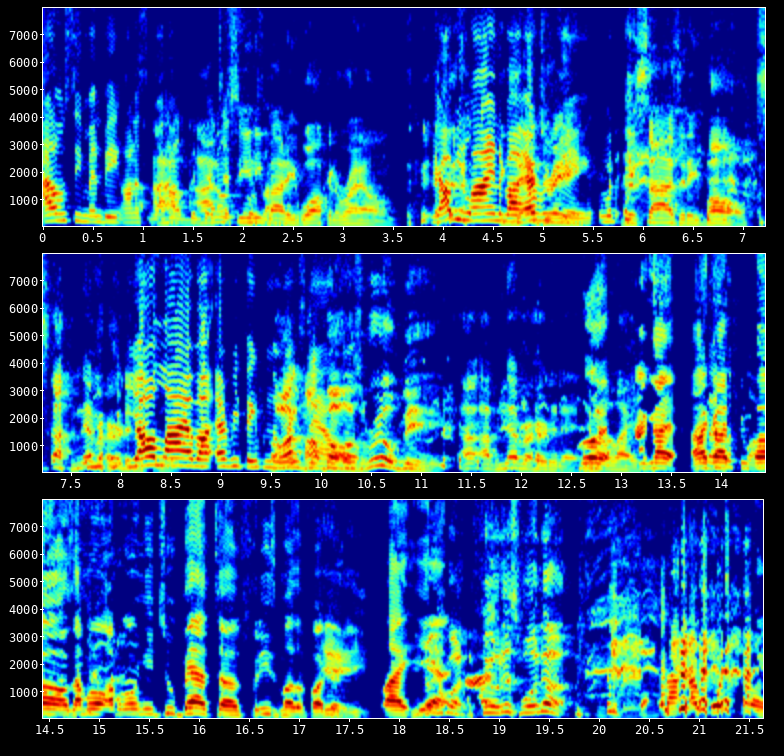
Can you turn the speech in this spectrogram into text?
I don't see men being honest about I how don't, big I don't see testicles anybody walking around. Y'all be lying about everything. The size of their balls. I've never heard of this Y'all before. lie about everything from the Oh, I- waist my down. balls so- real big. I, I've never heard of that in Look, my life. I got I That's got a two balls. I'm gonna I'm gonna need two bathtubs for these motherfuckers. yeah, you, Like you know yeah, you're going to fill this one up. I, I will say,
